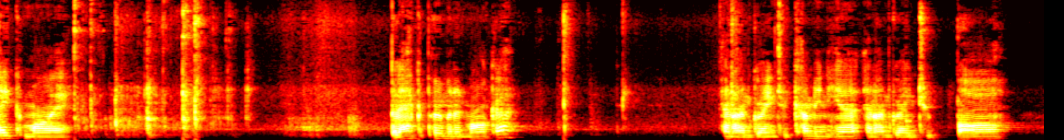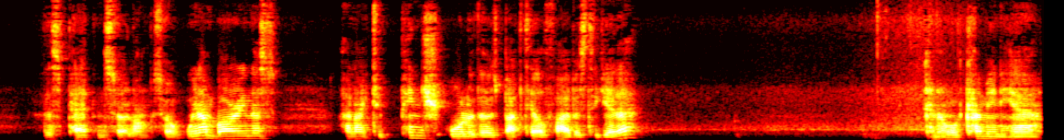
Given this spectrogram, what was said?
take my black permanent marker and I'm going to come in here and I'm going to bar this pattern so long. So when I'm barring this, I like to pinch all of those bucktail fibers together and I will come in here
